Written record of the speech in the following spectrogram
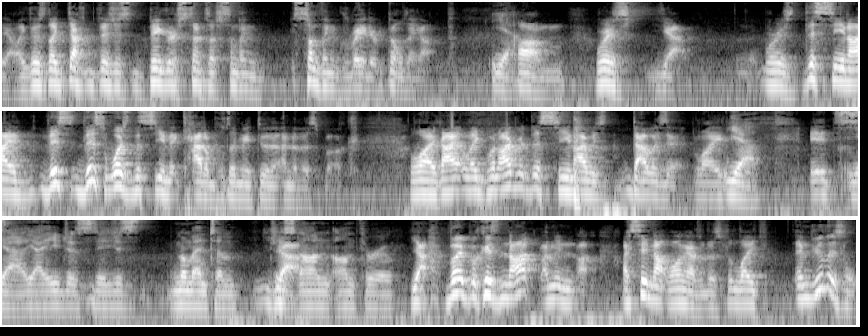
yeah. Like there's like def- there's just bigger sense of something something greater building up. yeah. Um, whereas yeah, whereas this scene, I this this was the scene that catapulted me through the end of this book. Like I like when I read this scene, I was that was it. Like yeah. it's Yeah, yeah, you just you just momentum just Yeah. on on through. Yeah, but because not, I mean, I- say not long after this, but like, and really, there's a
